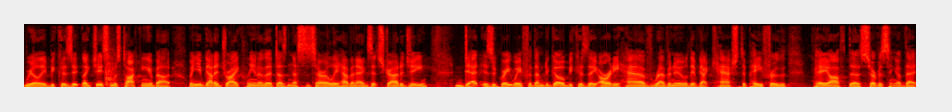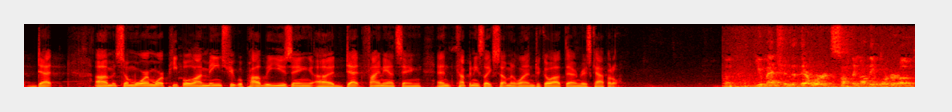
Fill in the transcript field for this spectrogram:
really because it, like Jason was talking about, when you've got a dry cleaner that doesn't necessarily have an exit strategy, debt is a great way for them to go because they already have revenue, they've got cash to pay for pay off the servicing of that debt. Um, so more and more people on Main Street will probably be using uh, debt financing and companies like SomoLend to go out there and raise capital. You mentioned that there were something on the order of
